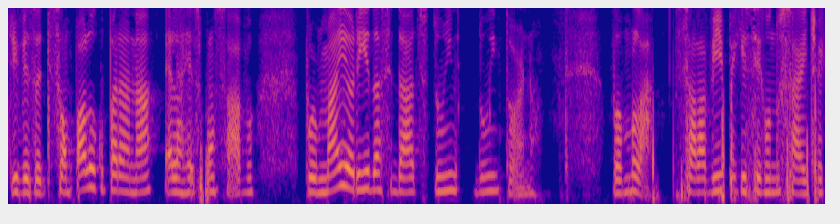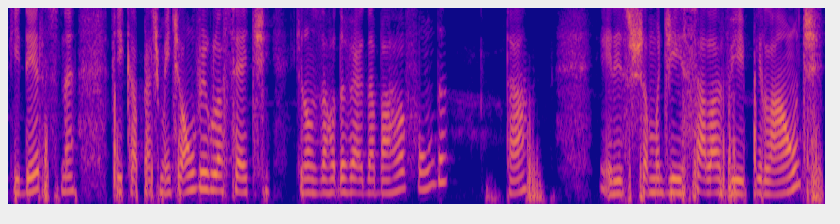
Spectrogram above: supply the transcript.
divisa de São Paulo com o Paraná, ela é responsável por maioria das cidades do, do entorno. Vamos lá. Sala VIP, aqui segundo o site aqui deles, né? Fica praticamente a 1,7 km da rodoviária da Barra Funda, tá? Eles chamam de Sala VIP Lounge.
